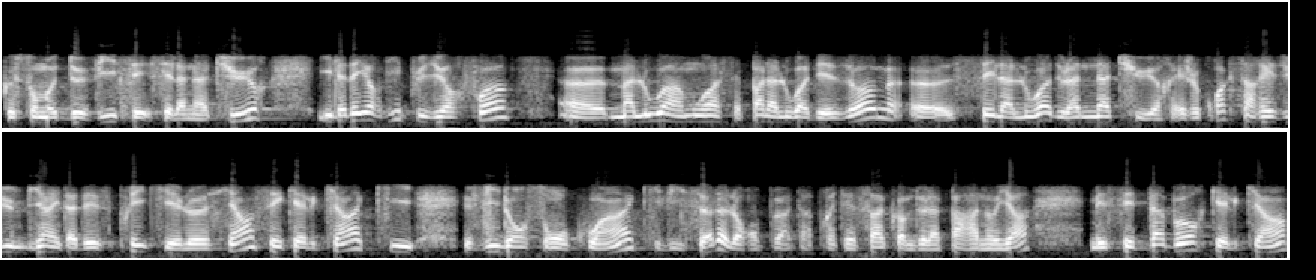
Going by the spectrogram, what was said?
que son mode de vie, c'est la nature. Il a d'ailleurs dit plusieurs fois, euh, ma loi à moi, c'est pas la loi des hommes, euh, c'est la loi de la nature. Et je crois que ça résume bien l'état d'esprit qui est le sien. C'est quelqu'un qui vit dans son coin, qui vit seul. Alors on peut interpréter ça comme de la paranoïa, mais c'est d'abord quelqu'un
